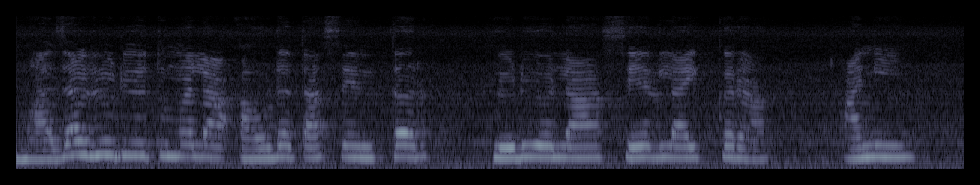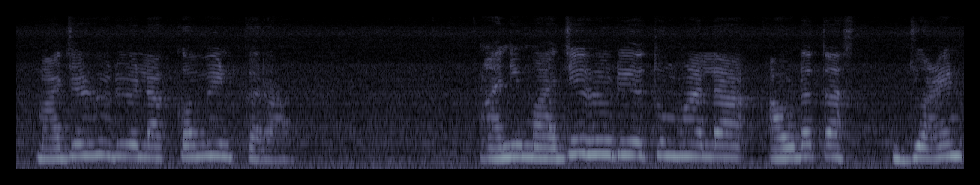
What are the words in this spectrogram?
माझा व्हिडिओ तुम्हाला आवडत असेल तर व्हिडिओला शेअर लाईक करा आणि माझ्या व्हिडिओला कमेंट करा. आणि माझे व्हिडिओ तुम्हाला आवडत अस जॉईंट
